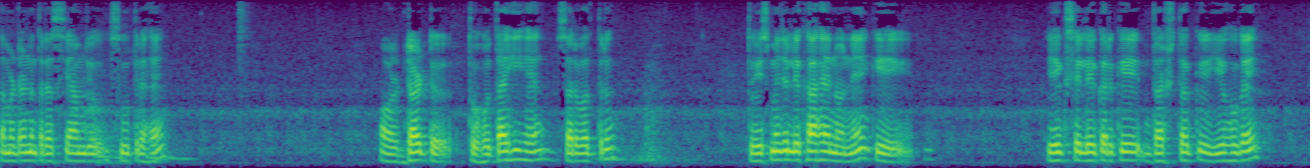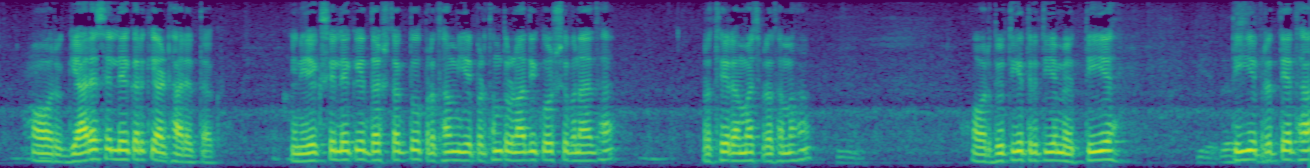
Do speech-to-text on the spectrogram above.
तमटन तरस्याम जो सूत्र है। और डट तो होता ही है, सर्वत्र। तो इसमें जो लिखा है इन्होंने कि एक से लेकर के दस तक ये हो गए, और ग्यारह से लेकर के अठारह तक। इन एक से लेकर दस तक तो प्रथम, ये प्रथम तृणादि कोष से बनाया था। प्रथे रमच प्रथम। और द्वितीय, तृतीय में तीय तीय प्रत्यय था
